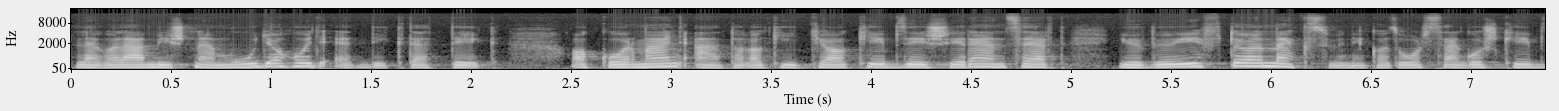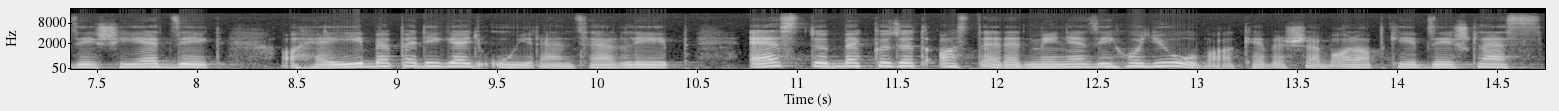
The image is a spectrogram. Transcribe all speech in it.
legalábbis nem úgy, ahogy eddig tették. A kormány átalakítja a képzési rendszert, jövő évtől megszűnik az országos képzési jegyzék, a helyébe pedig egy új rendszer lép. Ez többek között azt eredményezi, hogy jóval kevesebb alapképzés lesz.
